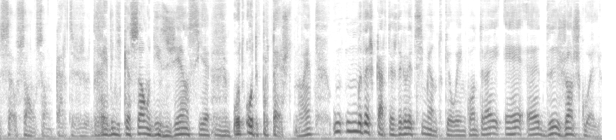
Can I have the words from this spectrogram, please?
são, são, são, cartas de reivindicação, de exigência uhum. ou, ou, de protesto, não é? Uma das cartas de agradecimento que eu encontrei é a de Jorge Coelho.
